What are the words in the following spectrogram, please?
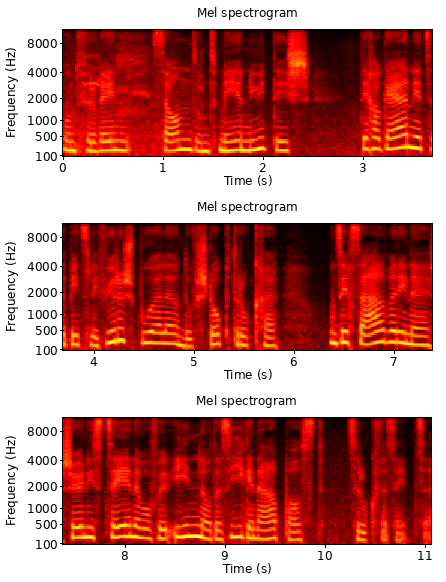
Und für wen Sand und Meer nichts ist, der kann gerne jetzt ein bisschen vorspulen und auf Stopp drücken und sich selber in eine schöne Szene, die für ihn oder sie genau passt, zurückversetzen.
